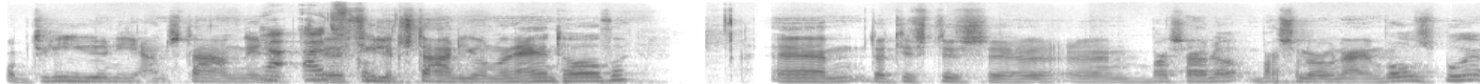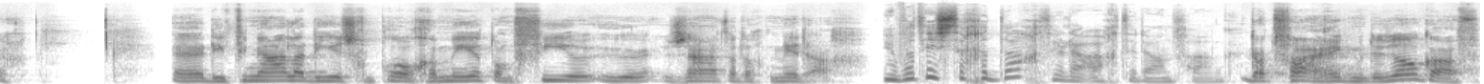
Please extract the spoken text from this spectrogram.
op 3 juni aanstaande in Ja, het uh, uitverkocht. Philipsstadion in Eindhoven. Ehm, dat is tussen eh, Barcelona, Barcelona en Wolfsburg. Eh, die finale die is geprogrammeerd om 4 uur zaterdagmiddag. En wat is de gedachte daarachter dan, Frank? Dat vraag ik me dus ook af.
